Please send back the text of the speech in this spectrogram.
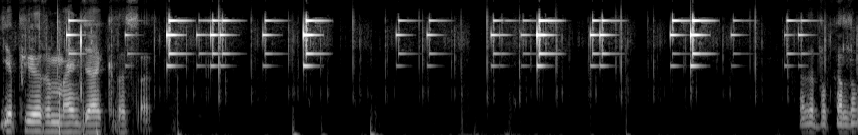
yapıyorum bence arkadaşlar. Hadi bakalım.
